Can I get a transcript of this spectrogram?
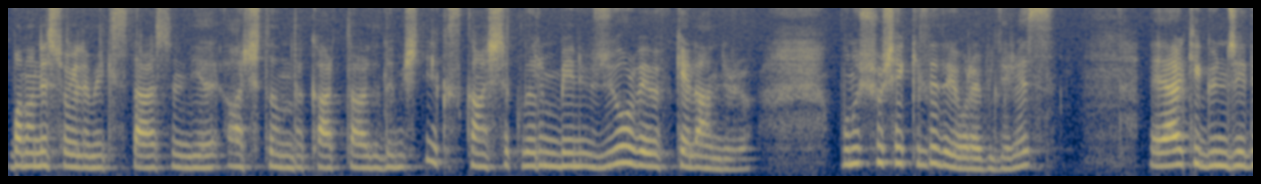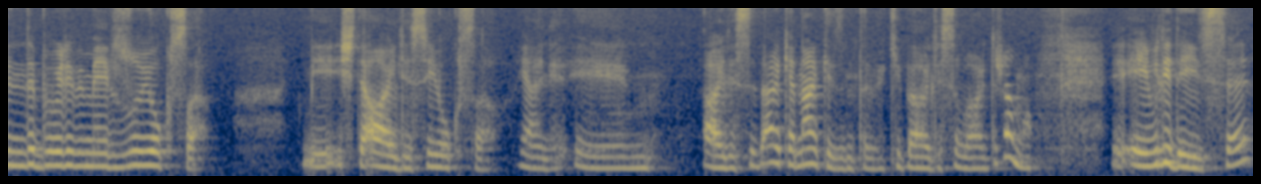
bana ne söylemek istersin diye açtığımda kartlarda demişti ya kıskançlıklarım beni üzüyor ve öfkelendiriyor. Bunu şu şekilde de yorabiliriz. Eğer ki güncelinde böyle bir mevzu yoksa, işte ailesi yoksa, yani e, ailesi derken herkesin tabii ki bir ailesi vardır ama e, evli değilse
